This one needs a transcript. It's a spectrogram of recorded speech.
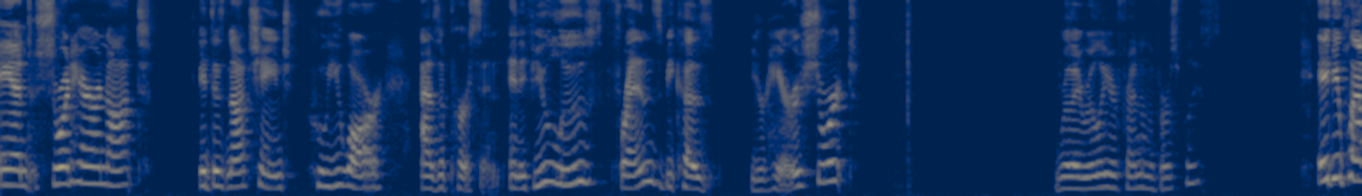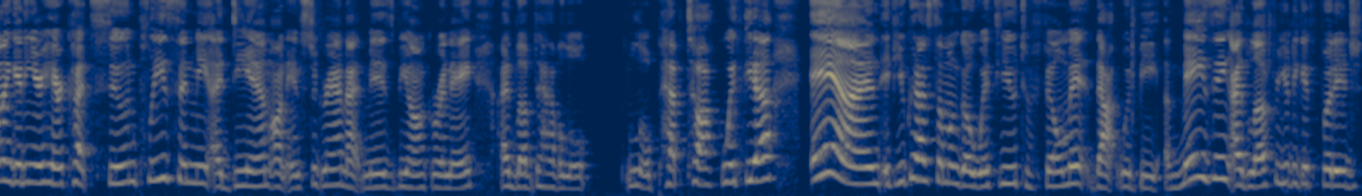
And short hair or not, it does not change who you are as a person. And if you lose friends because your hair is short, were they really your friend in the first place? If you plan on getting your hair cut soon, please send me a DM on Instagram at Ms. Bianca Renee. I'd love to have a little little pep talk with you. And if you could have someone go with you to film it, that would be amazing. I'd love for you to get footage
